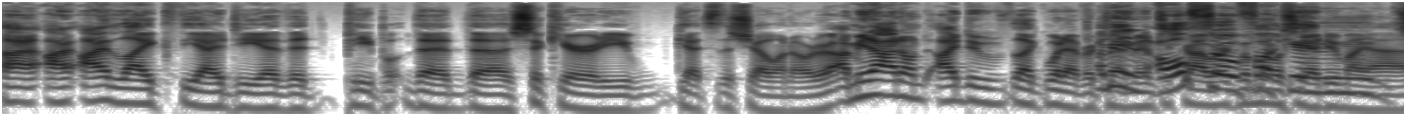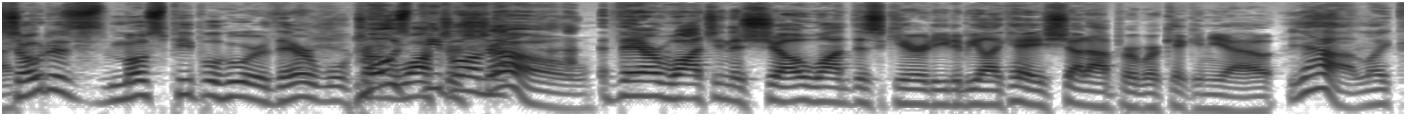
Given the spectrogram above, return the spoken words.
I, I, I like the idea that people, that the security gets the show in order. I mean, I don't. I do like whatever. I mean, minutes of crowd also work, but mostly I do my fucking. act. So does most people who are there w- trying Most to watch people in show. the, they're watching the show want the security to be like, "Hey, shut up, or we're kicking you out." yeah, like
